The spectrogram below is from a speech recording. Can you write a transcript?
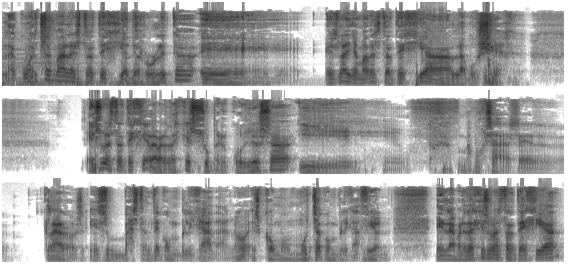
La cuarta mala estrategia de ruleta es la llamada estrategia Labouchere. Es una estrategia, la verdad es que es súper curiosa y vamos a ser claros, es bastante complicada, ¿no? Es como mucha complicación. Eh, la verdad es que es una estrategia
